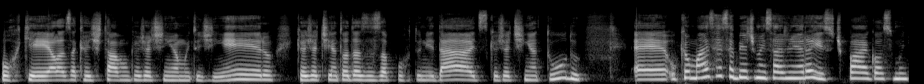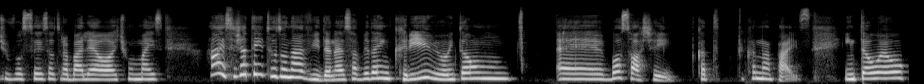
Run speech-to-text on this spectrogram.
porque elas acreditavam que eu já tinha muito dinheiro, que eu já tinha todas as oportunidades, que eu já tinha tudo. É, o que eu mais recebia de mensagem era isso: tipo, ah, gosto muito de você, seu trabalho é ótimo, mas. Ah, você já tem tudo na vida, né? Sua vida é incrível, então. É, boa sorte aí. Fica, fica na paz. Então eu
